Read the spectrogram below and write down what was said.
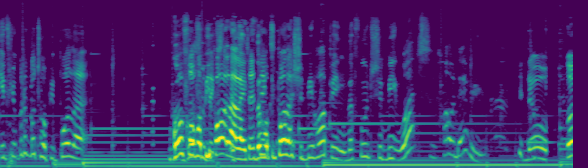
if you're gonna go to a Pipola, Go for Go for Hopipola. Like the. Hopipola should be hopping. The food should be what? How dare you? No, go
